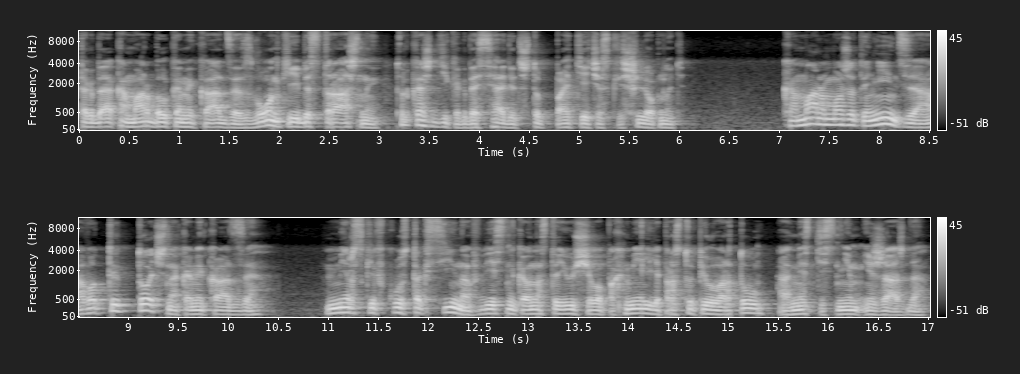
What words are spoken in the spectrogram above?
Тогда комар был камикадзе, звонкий и бесстрашный. Только жди, когда сядет, чтоб по-отечески шлепнуть. Комар может и ниндзя, а вот ты точно камикадзе. Мерзкий вкус токсинов, вестников настоящего похмелья, проступил во рту, а вместе с ним и жажда.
